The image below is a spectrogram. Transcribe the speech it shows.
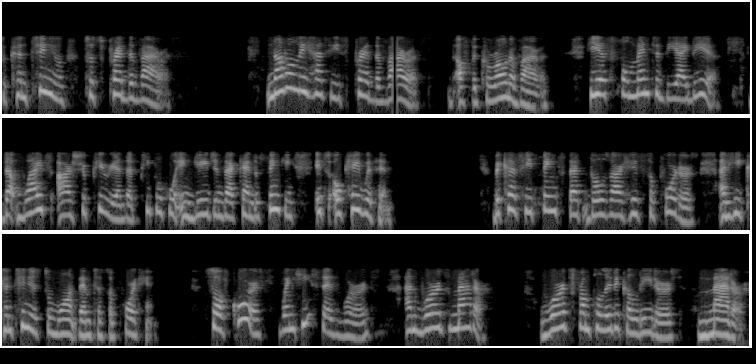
to continue to spread the virus. Not only has he spread the virus of the coronavirus, he has fomented the idea that whites are superior and that people who engage in that kind of thinking, it's okay with him. Because he thinks that those are his supporters and he continues to want them to support him. So, of course, when he says words, and words matter, words from political leaders matter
